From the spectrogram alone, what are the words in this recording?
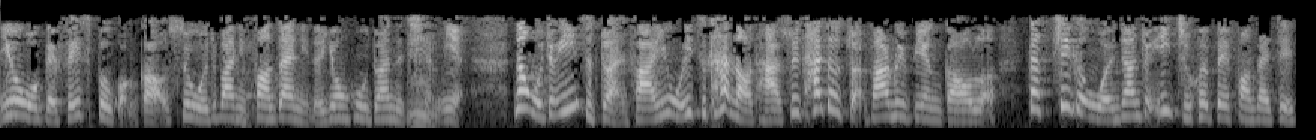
因为我给 Facebook 广告，所以我就把你放在你的用户端的前面，那我就一直转发，因为我一直看到它，所以它的转发率变高了，但这个文章就一直会被放在这。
